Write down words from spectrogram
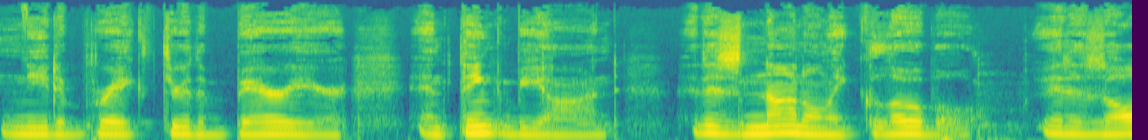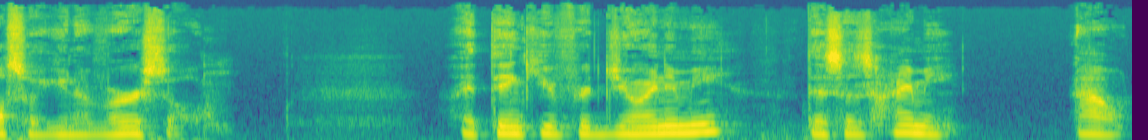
need to break through the barrier and think beyond it is not only global, it is also universal. I thank you for joining me. This is Jaime, out.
